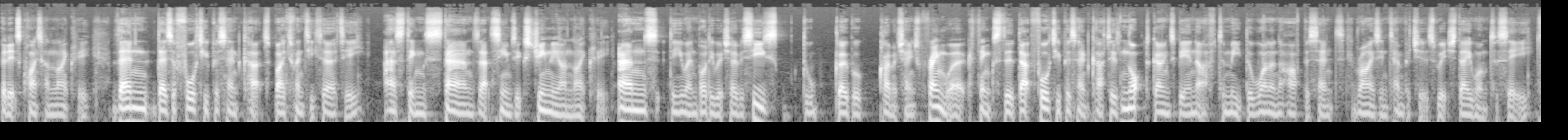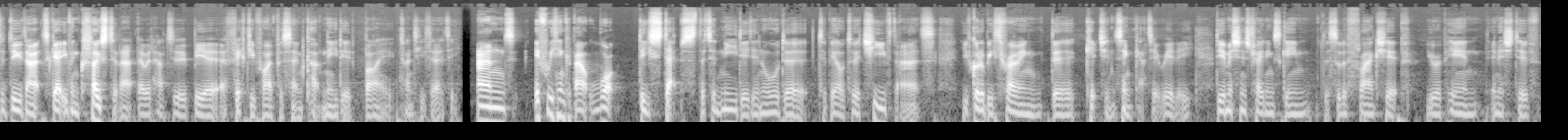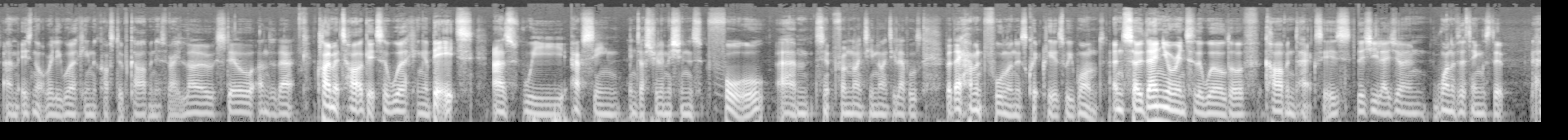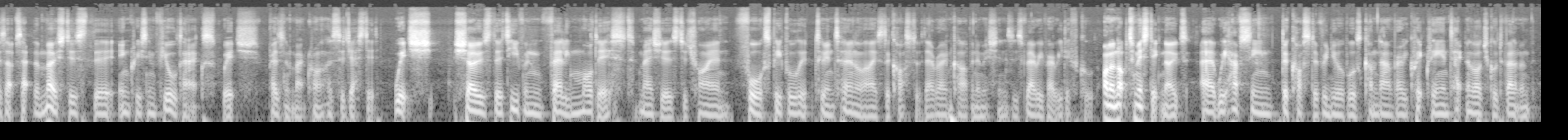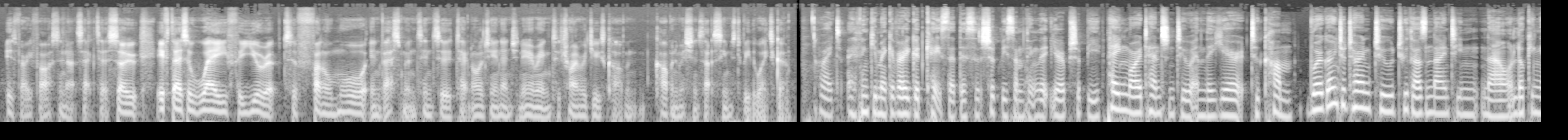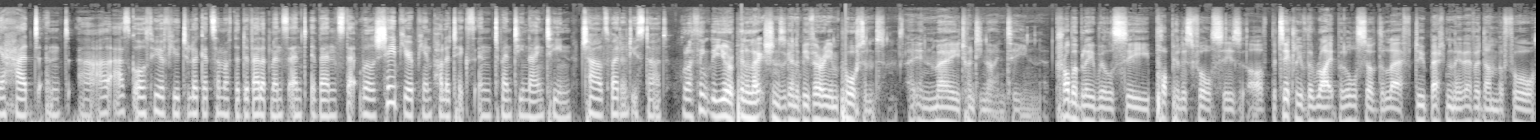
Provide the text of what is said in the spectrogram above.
but it's quite unlikely. Then there's a 40% cut by 2030. As things stand, that seems extremely unlikely. And the UN body which oversees the global climate change framework thinks that that 40% cut is not going to be enough to meet the 1.5% rise in temperatures which they want to see. To do that, to get even close to that, there would have to be a, a 55% cut needed by 2030. And if we think about what these steps that are needed in order to be able to achieve that, you've got to be throwing the kitchen sink at it, really. The emissions trading scheme, the sort of flagship European initiative um, is not really working. The cost of carbon is very low still under that. Climate targets are working a bit as we have seen industrial emissions fall um, from 1990 levels, but they haven't fallen as quickly as we want. And so then you're into the world of carbon taxes. The Gilets jaunes, one of the things that has upset them most is the increase in fuel tax, which President Macron has suggested, which shows that even fairly modest measures to try and force people to internalize the cost of their own carbon emissions is very, very difficult. On an optimistic note, uh, we have seen the cost of renewables come down very quickly, and technological development is very fast in that sector. So, if there's a way for Europe to funnel more investment into technology and engineering to try and reduce carbon carbon emissions, that seems to be the way to go. Right. I think you make a very good case that this should be something that Europe should be paying more attention to in the year to come. We're going to turn to 2019 now, looking ahead, and uh, I'll ask all three of you to look at some of the developments and events that will shape European politics in 2019. Charles, why don't you start? Well, I think the European elections are going to be very important uh, in May 2019. Probably we'll see populist forces of, particularly of the right, but also of the left, do better than they've ever done before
